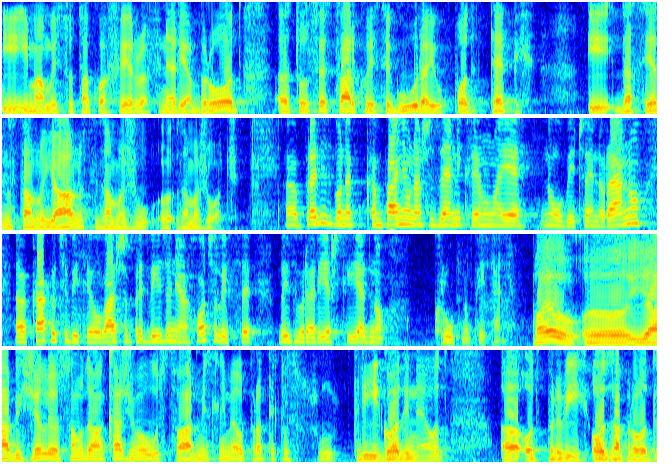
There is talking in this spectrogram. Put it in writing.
i imamo isto tako aferu Rafinerija Brod. To su sve stvari koje se guraju pod tepih i da se jednostavno javnosti zamažu, zamažu oči. Predizborna kampanja u našoj zemlji krenula je na uobičajeno rano. Kako će biti ovo vaše predviđanja? Hoće li se do izbora riješiti jedno krupno pitanje? Pa evo, e, ja bih želio samo da vam kažem ovu stvar. Mislim, evo, protekle su tri godine od od prvih, od zapravo od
